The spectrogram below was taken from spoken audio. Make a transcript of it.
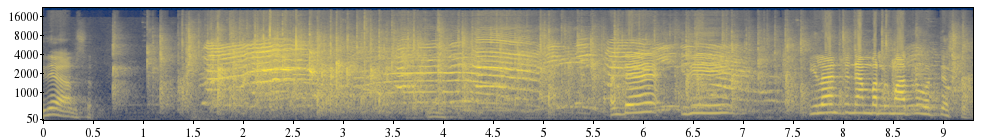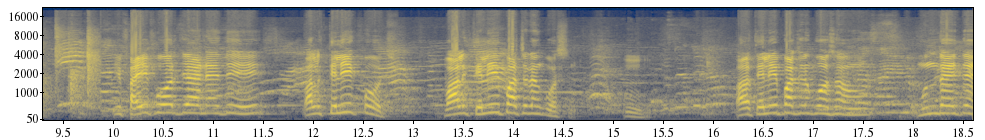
ఇదే ఆన్సర్. అంటే ఇది ఇలాంటి నెంబర్లకు మాత్రం వచ్చేస్తుంది ఈ ఫైవ్ ఫోర్ జే అనేది వాళ్ళకి తెలియకపోవచ్చు. వాళ్ళకి తెలియపరచడం కోసం. వాళ్ళకి తెలియపరచడం కోసం ముందైతే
